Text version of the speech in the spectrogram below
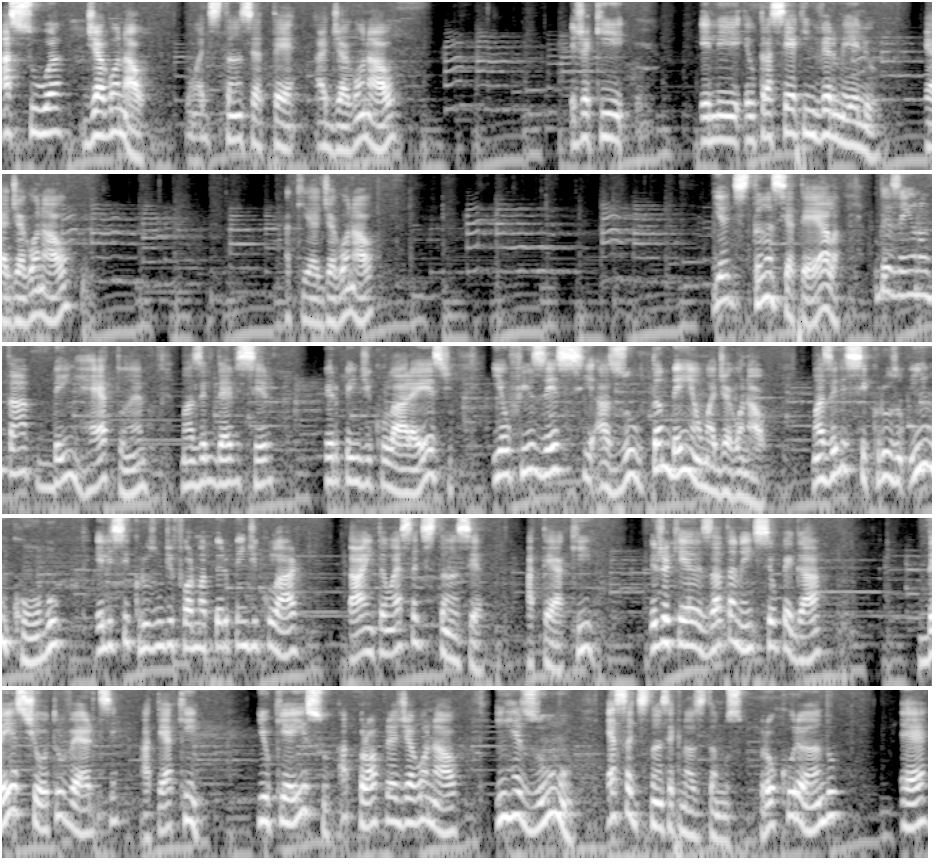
a sua diagonal. Então a distância até a diagonal, veja que ele, eu tracei aqui em vermelho, é a diagonal, aqui é a diagonal. E a distância até ela, o desenho não está bem reto, né? Mas ele deve ser perpendicular a este. E eu fiz esse azul, também é uma diagonal. Mas eles se cruzam em um cubo, eles se cruzam de forma perpendicular, tá? Então essa distância até aqui Veja que é exatamente se eu pegar deste outro vértice até aqui. E o que é isso? A própria diagonal. Em resumo, essa distância que nós estamos procurando é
